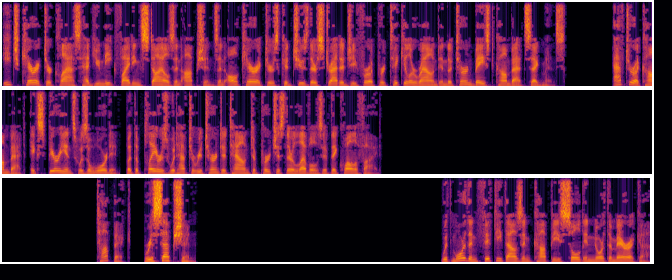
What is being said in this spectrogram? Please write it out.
Each character class had unique fighting styles and options and all characters could choose their strategy for a particular round in the turn-based combat segments. After a combat, experience was awarded, but the players would have to return to town to purchase their levels if they qualified. Reception With more than 50,000 copies sold in North America,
